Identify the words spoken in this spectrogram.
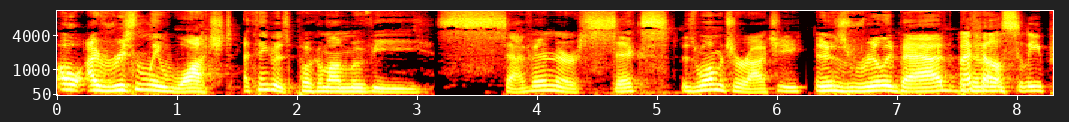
Oh, I recently watched. I think it was Pokemon movie seven or six. There's one with Jirachi, and it was really bad. I fell was- asleep.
